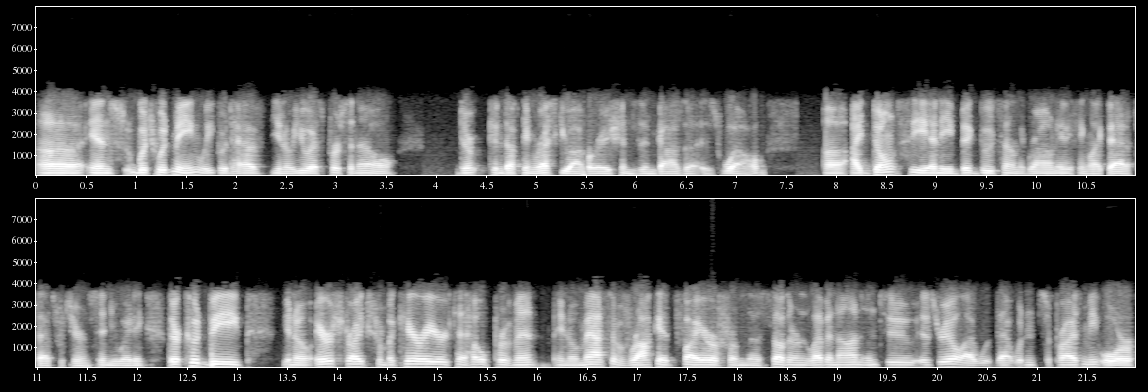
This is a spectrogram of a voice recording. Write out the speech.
uh, and which would mean we could have you know U.S. personnel conducting rescue operations in Gaza as well. Uh, I don't see any big boots on the ground, anything like that. If that's what you're insinuating, there could be, you know, airstrikes from a carrier to help prevent, you know, massive rocket fire from the southern Lebanon into Israel. I would that wouldn't surprise me, or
